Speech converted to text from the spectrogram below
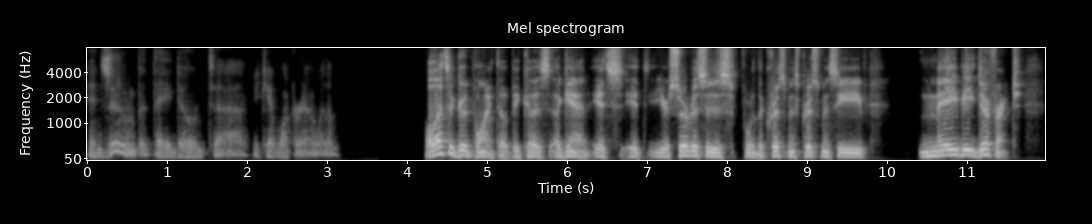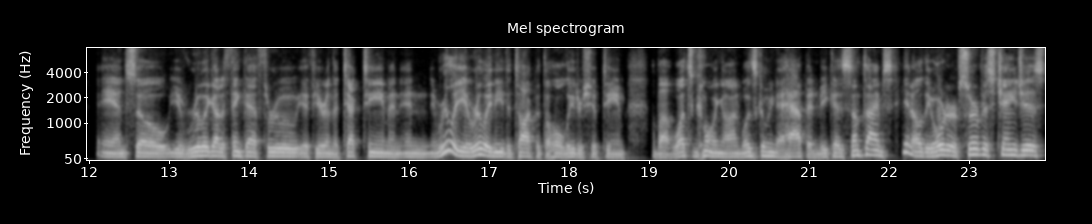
and zoom, but they don't. Uh, you can't walk around with them. Well, that's a good point though, because again, it's it your services for the Christmas Christmas Eve may be different and so you really got to think that through if you're in the tech team and and really you really need to talk with the whole leadership team about what's going on, what's going to happen because sometimes, you know, the order of service changes,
